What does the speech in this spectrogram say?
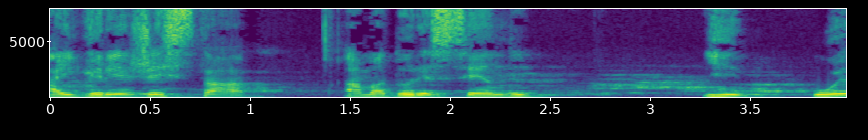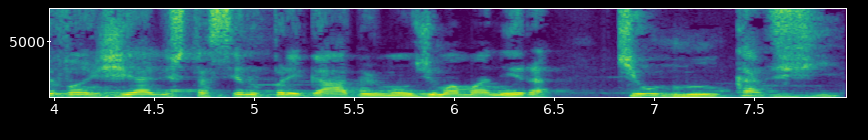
a igreja está amadurecendo e o evangelho está sendo pregado, irmão, de uma maneira que eu nunca vi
